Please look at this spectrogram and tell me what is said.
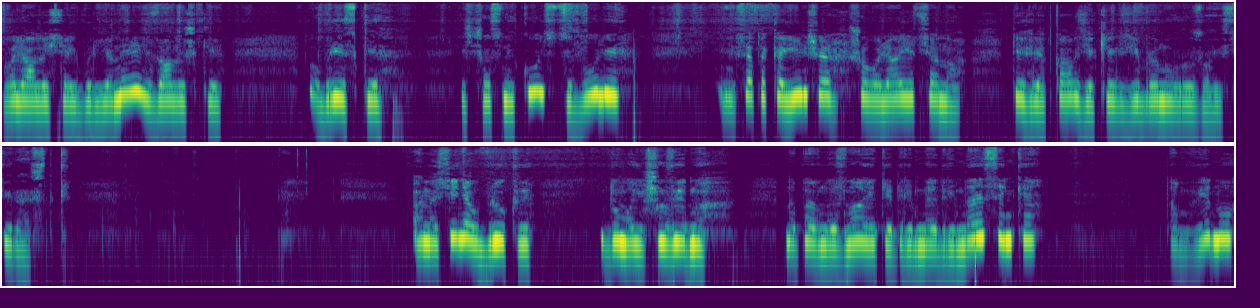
валялися і бур'яни, і залишки, обрізки із часнику, із цибулі і все таке інше, що валяється на тих грядках, з яких зібрано врожай, всі рештки. А насіння в брюкві, думаю, що видно, напевно, знаєте, дрібне-дрібнесеньке. Там видно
